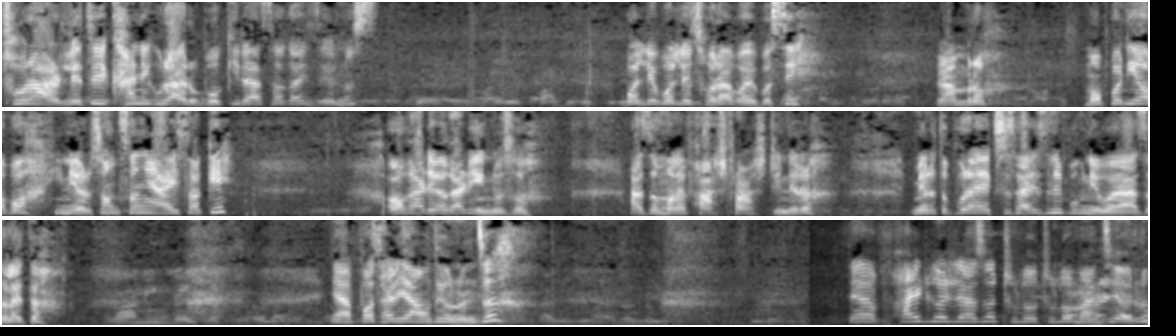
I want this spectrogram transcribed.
छोराहरूले चाहिँ खानेकुराहरू बोकिरहेछ गाइज हेर्नुहोस्। बलियो बलियो छोरा भएपछि राम्रो। म पनि अब यिनीहरू सँगसँगै आइसकेँ। अगाडि अगाडि हिँड्नु छ। आज मलाई फास्ट फास्ट हिँडेर मेरो त पुरा एक्सर्साइज नै पुग्ने भयो आजलाई त। यहाँ पछाडि आउँदै हुनुहुन्छ। त्यहाँ फाइट गरिरहेछ ठुलो ठुलो मान्छेहरू।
